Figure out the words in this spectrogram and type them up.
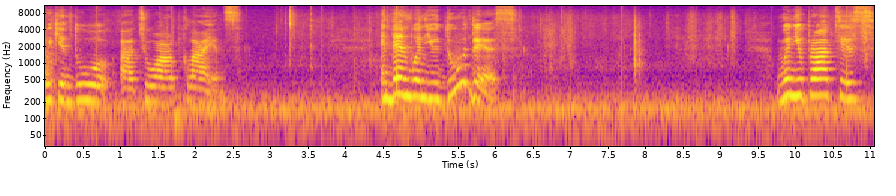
we can do uh, to our clients, and then when you do this, when you practice,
